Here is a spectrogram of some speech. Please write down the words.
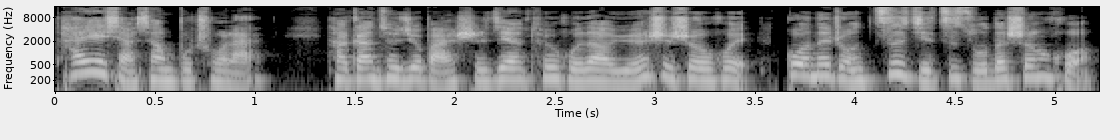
他也想象不出来。他干脆就把时间推回到原始社会，过那种自给自足的生活，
